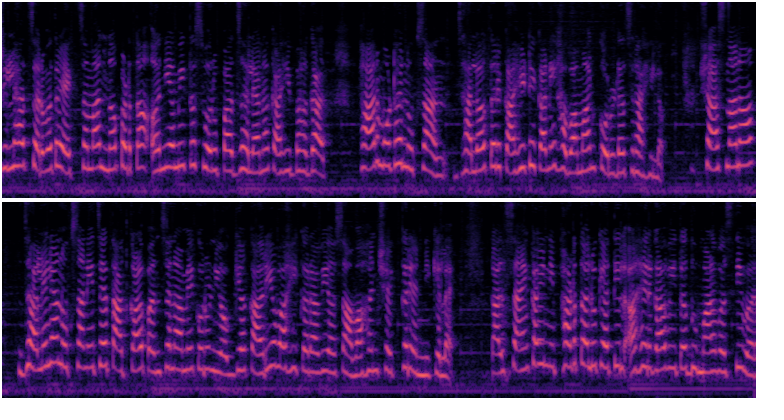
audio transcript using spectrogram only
जिल्ह्यात सर्वत्र एकसमान न पडता अनियमित स्वरूपात झाल्यानं काही भागात फार मोठं नुकसान झालं तर काही ठिकाणी हवामान कोरडंच राहिलं. शासनानं झालेल्या नुकसानीचे तात्काळ पंचनामे करून योग्य कार्यवाही करावी असं आवाहन शेतकऱ्यांनी केलंय. काल सायंकाळी निफाड तालुक्यातील अहेरगाव इथं धुमाळ वस्तीवर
